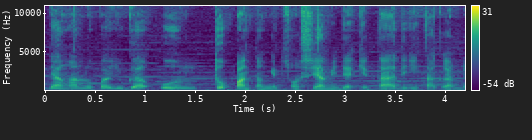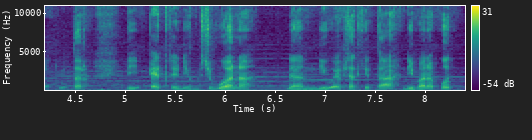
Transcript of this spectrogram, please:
Jangan lupa juga untuk pantengin sosial media kita di Instagram dan Twitter di @radiomercubuana dan di website kita di mana put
